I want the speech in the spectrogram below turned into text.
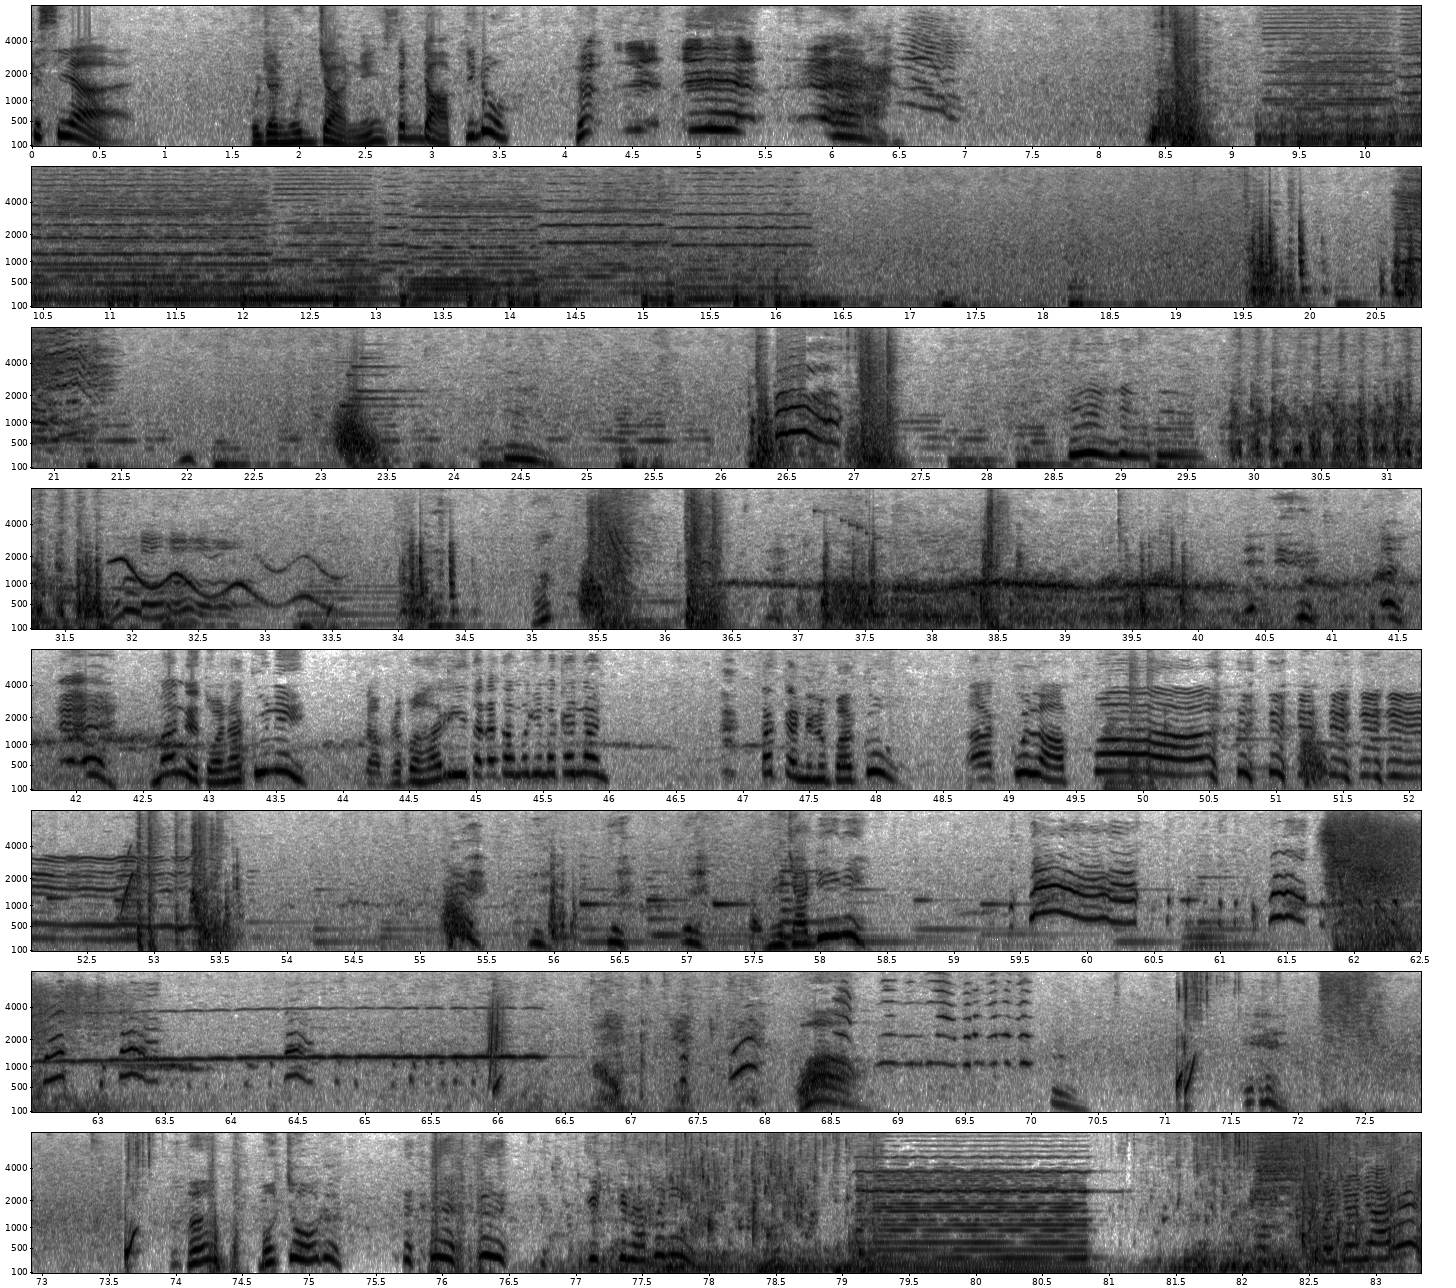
Kesian. Hujan-hujan ni sedap tidur. Mana tuan aku ni? Dah berapa hari tak datang bagi makanan? Takkan dia lupa aku? Aku lapar. Tak boleh jadi ni. Wah. Hah? Bocor ke? Ke- Kenapa ni? Panjangnya air.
